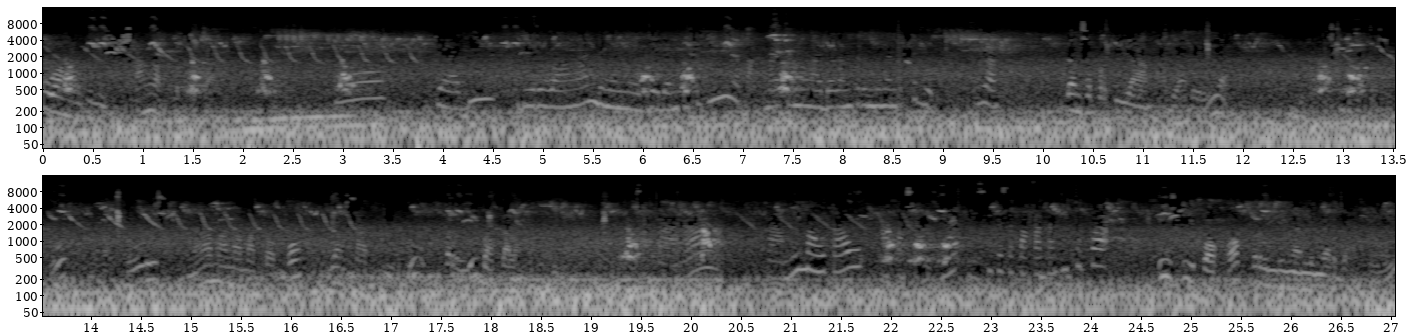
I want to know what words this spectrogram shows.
ruangan ini sangat berbeda. Oh, jadi di ruangan dengan meja dan kursi ini ya Pak, mereka mengadakan perundingan tersebut. Iya, dan seperti yang adik-adik lihat, tersebut tertulis nama-nama tokoh yang saat itu terlibat dalam Sekarang kami mau tahu apa saja isi kesepakatan itu Pak. isi pokok perundingan Linggarjati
